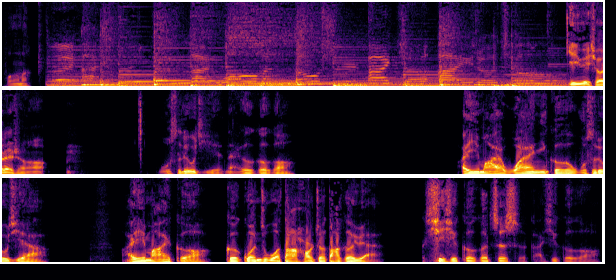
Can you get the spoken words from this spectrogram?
疯子！音乐小点声啊！五十六级哪个哥哥？哎呀妈呀，我爱你哥哥五十六级！哎呀妈呀，哥哥关注我大号叫大哥远，谢谢哥哥支持，感谢哥哥。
